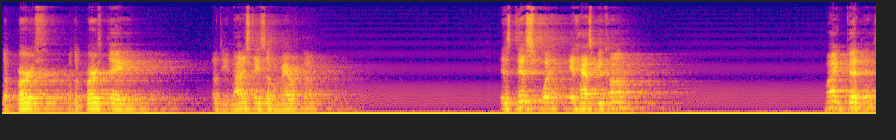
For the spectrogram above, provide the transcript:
the birth or the birthday of the United States of America? Is this what it has become? My goodness.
